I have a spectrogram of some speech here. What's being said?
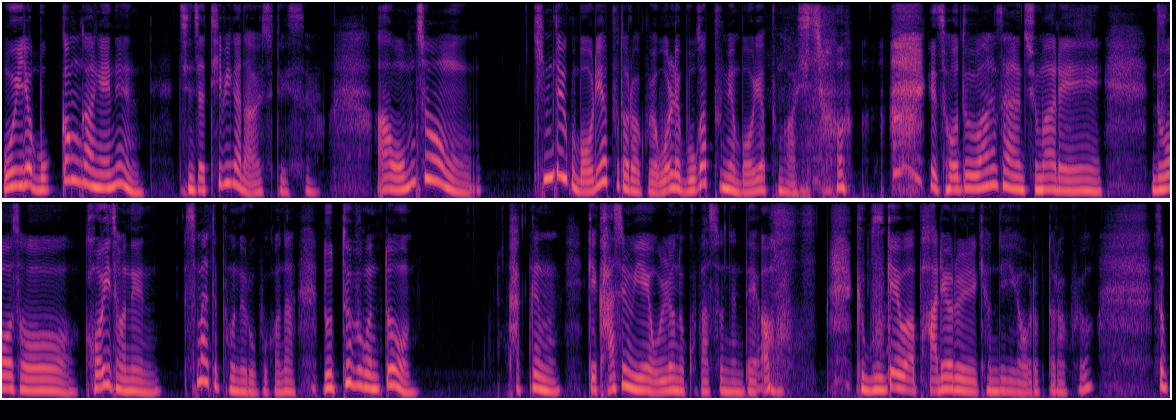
오히려 목 건강에는 진짜 TV가 나을 수도 있어요. 아, 엄청 힘들고 머리 아프더라고요. 원래 목 아프면 머리 아픈 거 아시죠? 저도 항상 주말에 누워서 거의 저는 스마트폰으로 보거나 노트북은 또 가끔 이렇게 가슴 위에 올려놓고 봤었는데 어, 그 무게와 발열을 견디기가 어렵더라고요. 그래서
